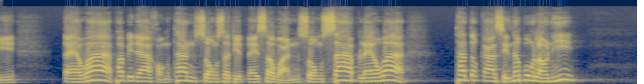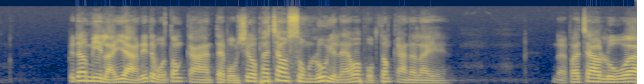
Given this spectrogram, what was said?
นี้ แต่ว่าพระบิดาของท่านทรงสถิตในสวรรค์ทรงทราบแล้วว่าท่านต้องการสิ่งทั้งปวงเหล่านี้เป็นต้องมีหลายอย่างที่แต่ผมต้องการ แต่ผมเชื่อว่าพระเจ้าทรงรู้อยู่แล้วว่าผมต้องการอะไรนะพระเจ้ารู้ว่า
